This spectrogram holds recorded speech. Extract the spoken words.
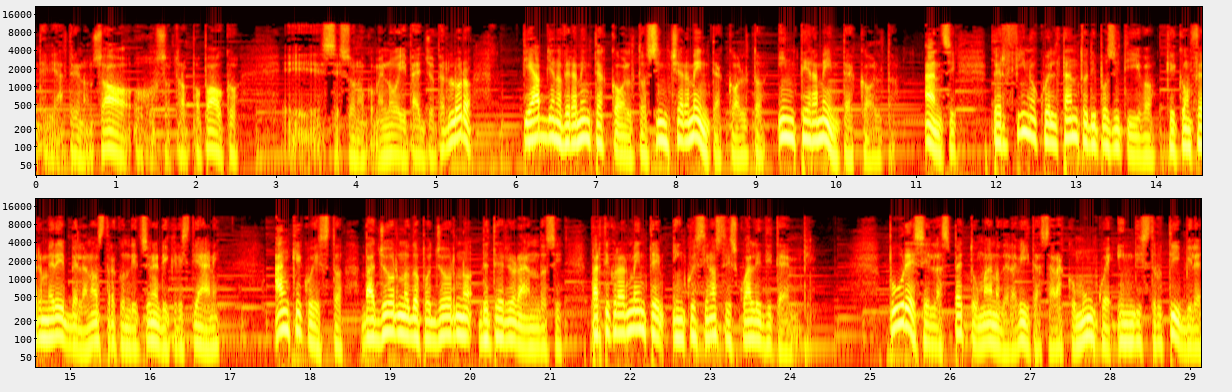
degli altri non so, o so troppo poco, e se sono come noi peggio per loro, ti abbiano veramente accolto, sinceramente accolto, interamente accolto. Anzi, perfino quel tanto di positivo che confermerebbe la nostra condizione di cristiani anche questo va giorno dopo giorno deteriorandosi, particolarmente in questi nostri squallidi tempi. Pure se l'aspetto umano della vita sarà comunque indistruttibile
